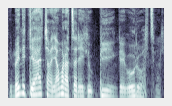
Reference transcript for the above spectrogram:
Тэг манайд яаж байгаа ямар азар яг би ингээ өөрөө болцсон бол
